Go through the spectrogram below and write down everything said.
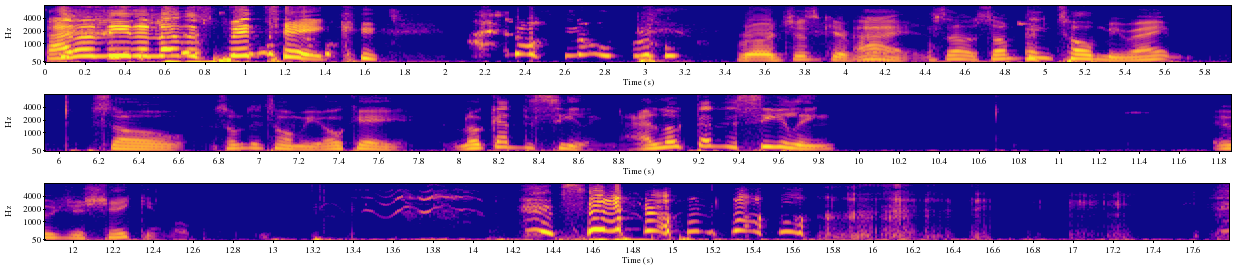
I don't need another spit take. I don't know, bro. Bro, just give All up. right. So something told me, right? So something told me, okay, look at the ceiling. I looked at the ceiling. It was just shaking a little bit. Sam, no.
